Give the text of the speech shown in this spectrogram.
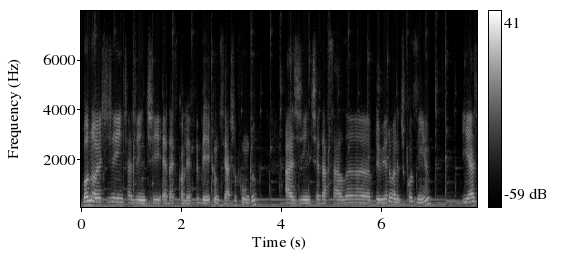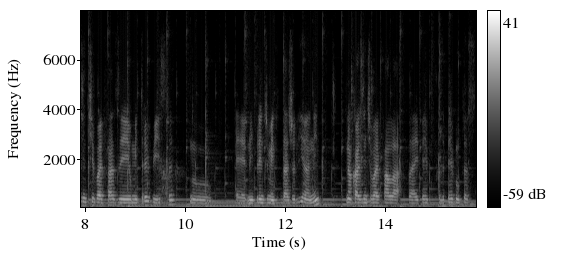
Boa noite, gente. A gente é da Escola FB, Campus Acho Fundo. A gente é da sala primeiro ano de cozinha e a gente vai fazer uma entrevista no, é, no empreendimento da Juliane, na qual a gente vai falar, vai fazer perguntas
